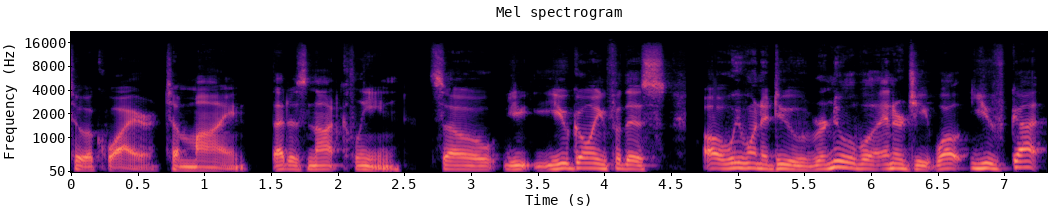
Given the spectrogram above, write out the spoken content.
to acquire to mine. That is not clean. So you you going for this? Oh, we want to do renewable energy. Well, you've got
